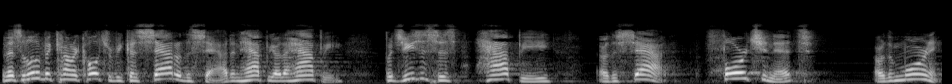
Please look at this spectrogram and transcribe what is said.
And that's a little bit counterculture because sad are the sad and happy are the happy. But Jesus says, Happy are the sad. Fortunate are the mourning.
